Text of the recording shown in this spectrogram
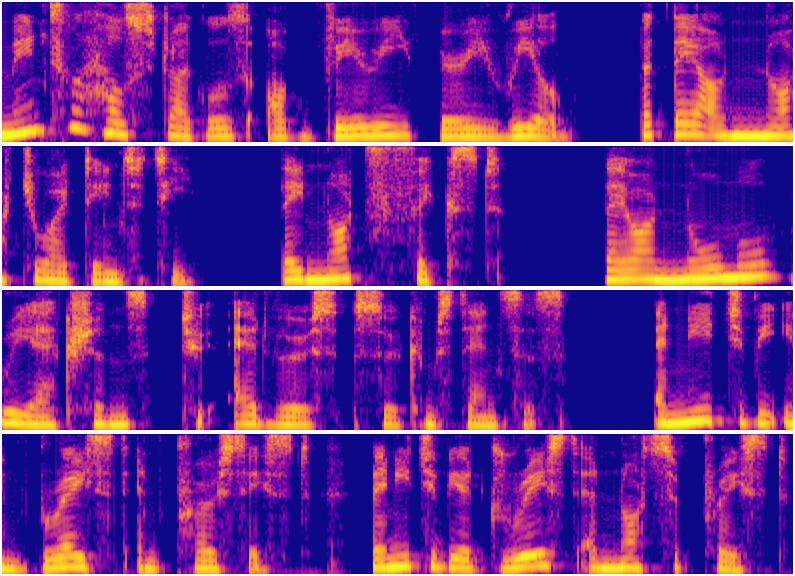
Mental health struggles are very, very real, but they are not your identity. They're not fixed. They are normal reactions to adverse circumstances and need to be embraced and processed. They need to be addressed and not suppressed,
